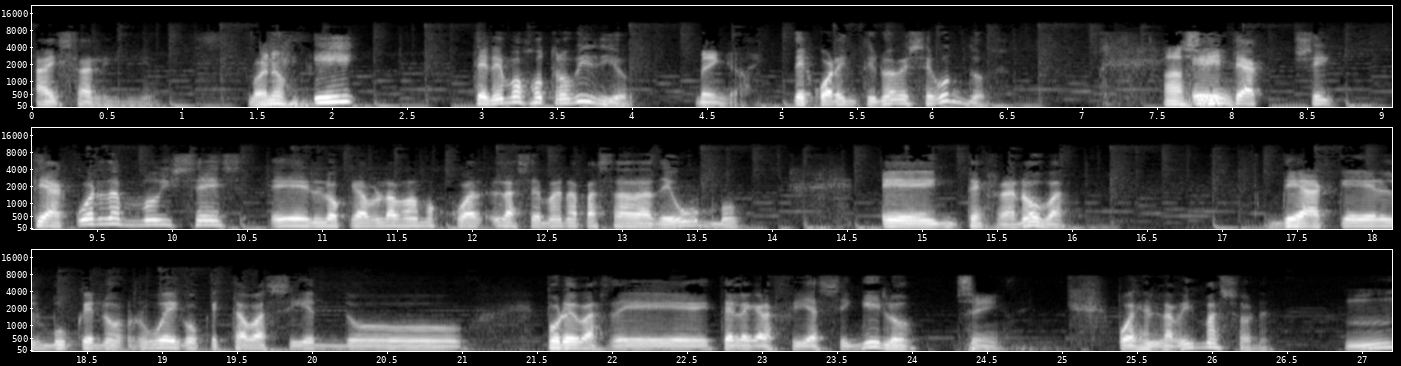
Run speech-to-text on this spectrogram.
a esa línea. Bueno. Y tenemos otro vídeo. Venga. De 49 segundos. Ah, sí. Eh, te, sí. ¿Te acuerdas, Moisés, eh, lo que hablábamos la semana pasada de humo en Terranova? De aquel buque noruego que estaba haciendo pruebas de telegrafía sin hilo. Sí. Pues en la misma zona. Mm.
